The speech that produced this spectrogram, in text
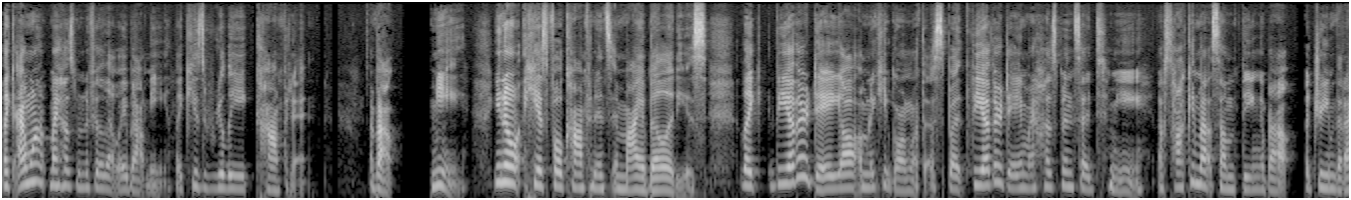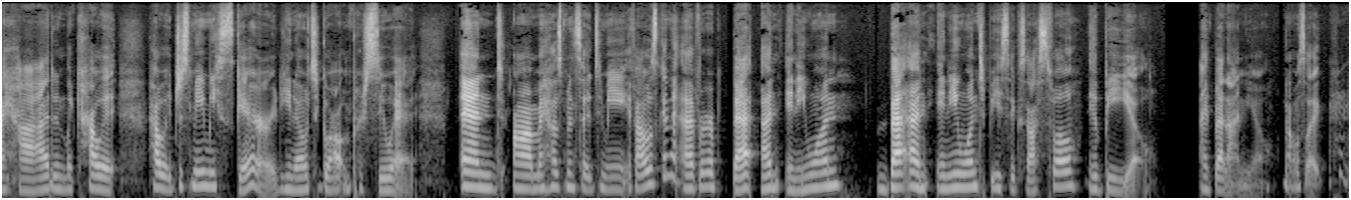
Like I want my husband to feel that way about me. Like he's really confident about me. You know, he has full confidence in my abilities. Like the other day, y'all, I'm going to keep going with this, but the other day my husband said to me, I was talking about something about a dream that I had and like how it how it just made me scared, you know, to go out and pursue it. And um, my husband said to me, if I was going to ever bet on anyone, bet on anyone to be successful, it'd be you. I'd bet on you. And I was like, hmm.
